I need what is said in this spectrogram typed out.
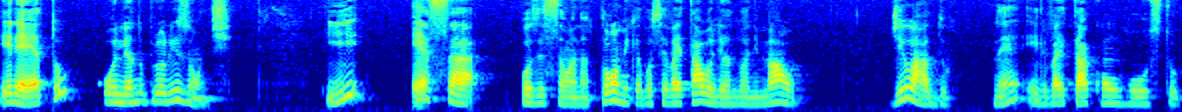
ereto, olhando para o horizonte. E essa posição anatômica, você vai estar tá olhando o animal de lado, né? Ele vai estar tá com o rosto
